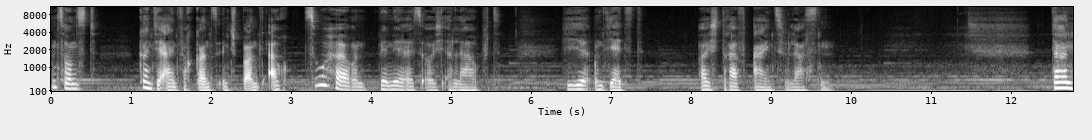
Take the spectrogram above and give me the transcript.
Und sonst könnt ihr einfach ganz entspannt auch zuhören, wenn ihr es euch erlaubt, hier und jetzt euch darauf einzulassen. Dann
